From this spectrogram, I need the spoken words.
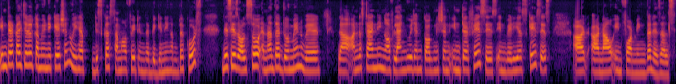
Intercultural communication we have discussed some of it in the beginning of the course. This is also another domain where the understanding of language and cognition interfaces in various cases are, are now informing the results,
